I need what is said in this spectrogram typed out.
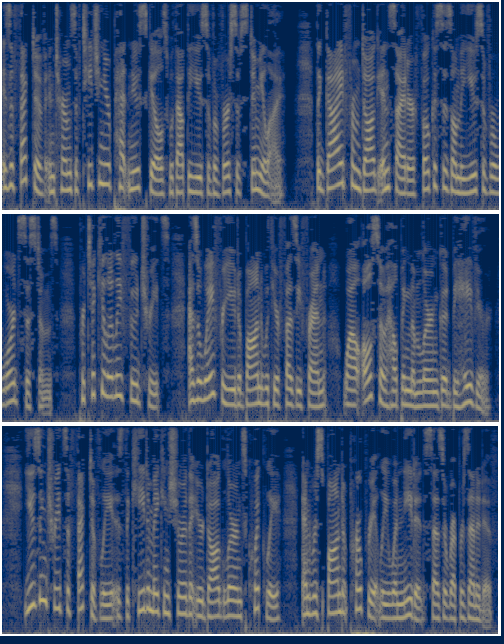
is effective in terms of teaching your pet new skills without the use of aversive stimuli. The guide from Dog Insider focuses on the use of reward systems, particularly food treats, as a way for you to bond with your fuzzy friend while also helping them learn good behavior. Using treats effectively is the key to making sure that your dog learns quickly and respond appropriately when needed, says a representative.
